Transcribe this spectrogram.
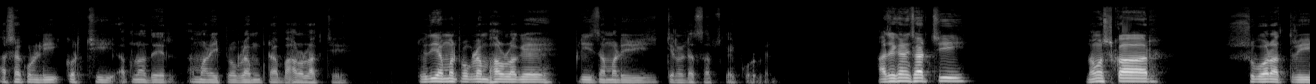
আশা করলি, করছি আপনাদের আমার এই প্রোগ্রামটা ভালো লাগছে। যদি আমার প্রোগ্রাম ভালো লাগে প্লিজ আমার এই চ্যানেলটা সাবস্ক্রাইব করবেন। আজ এখানে ছাড়ছি। নমস্কার, শুভরাত্রি।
